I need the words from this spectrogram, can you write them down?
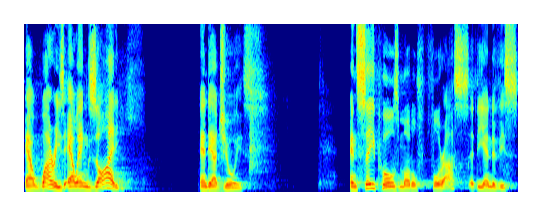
our worries, our anxiety and our joys. And see Paul's model for us at the end of this,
